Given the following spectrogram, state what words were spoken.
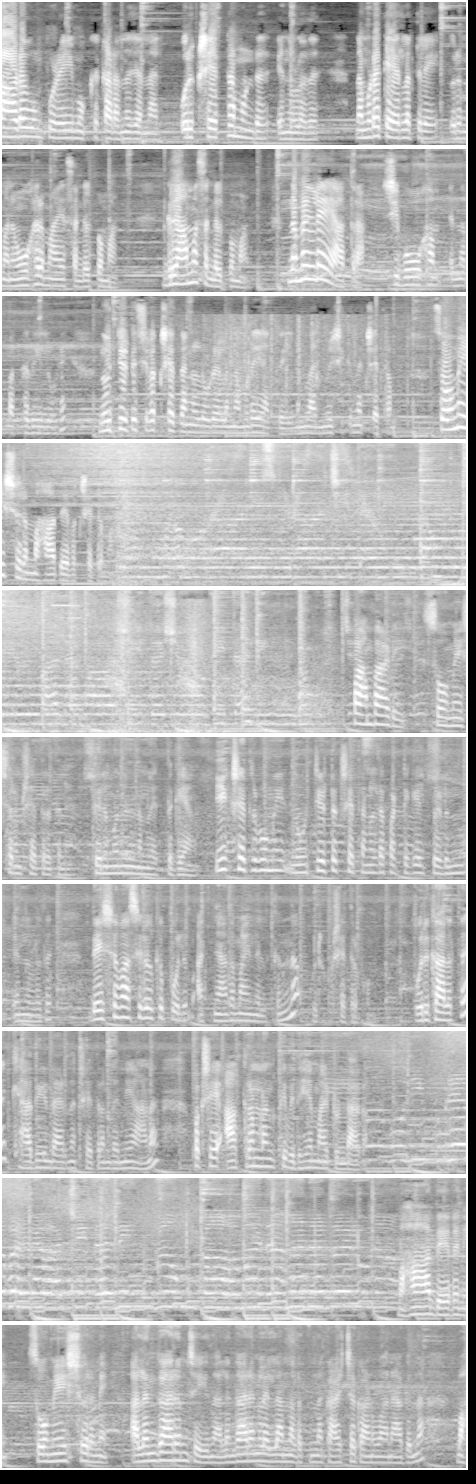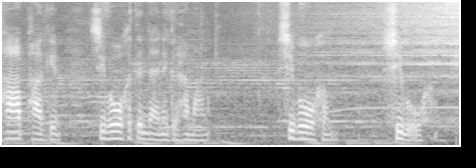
പാടവും പുഴയും ഒക്കെ കടന്നു ചെന്നാൽ ഒരു ക്ഷേത്രമുണ്ട് എന്നുള്ളത് നമ്മുടെ കേരളത്തിലെ ഒരു മനോഹരമായ സങ്കല്പമാണ് ഗ്രാമസങ്കല്പമാണ്. നമ്മളുടെ യാത്ര ശിവോഹം എന്ന പദ്ധതിയിലൂടെ നൂറ്റിയെട്ട് ശിവക്ഷേത്രങ്ങളിലൂടെയുള്ള നമ്മുടെ യാത്രയിൽ നമ്മൾ അന്വേഷിക്കുന്ന ക്ഷേത്രം സോമേശ്വരം മഹാദേവ ക്ഷേത്രമാണ്. പാമ്പാടി സോമേശ്വരം ക്ഷേത്രത്തിന് തിരുമുന്നിൽ നമ്മൾ എത്തുകയാണ്. ഈ ക്ഷേത്രഭൂമി നൂറ്റിയെട്ട് ക്ഷേത്രങ്ങളുടെ പട്ടികയിൽ പെടുന്നു എന്നുള്ളത് ദേശവാസികൾക്ക് പോലും അജ്ഞാതമായി നിൽക്കുന്ന ഒരു ക്ഷേത്രഭൂമി. ഒരു കാലത്ത് ഖ്യാതിയുണ്ടായിരുന്ന ക്ഷേത്രം തന്നെയാണ്. പക്ഷേ ആക്രമണങ്ങൾക്ക് വിധേയമായിട്ടുണ്ടാകാം. മഹാദേവനെ സോമേശ്വരനെ അലങ്കാരം ചെയ്യുന്ന അലങ്കാരങ്ങളെല്ലാം നടത്തുന്ന കാഴ്ച കാണുവാനാകുന്ന മഹാഭാഗ്യം ശിവോഹത്തിന്റെ അനുഗ്രഹമാണ്. ശിവോഹം ശിവോഹം.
